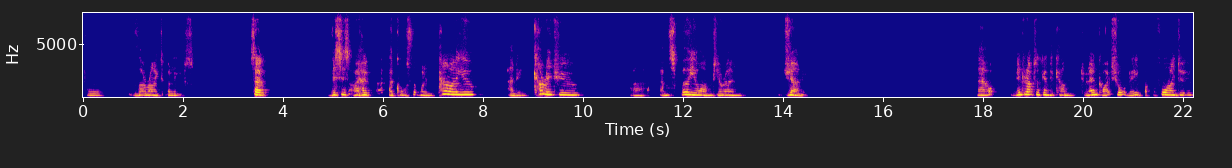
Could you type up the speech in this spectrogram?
for the right beliefs. So, this is, I hope, a course that will empower you and encourage you uh, and spur you on to your own journey. Now, the introduction is going to come to an end quite shortly, but before I do,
